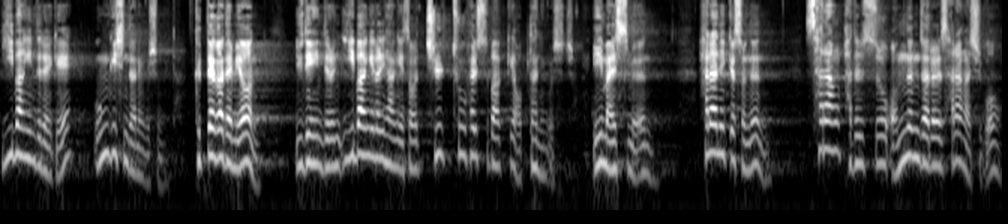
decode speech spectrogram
이방인들에게 옮기신다는 것입니다. 그때가 되면 유대인들은 이방인을 향해서 질투할 수밖에 없다는 것이죠. 이 말씀은 하나님께서는 사랑받을 수 없는 자를 사랑하시고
